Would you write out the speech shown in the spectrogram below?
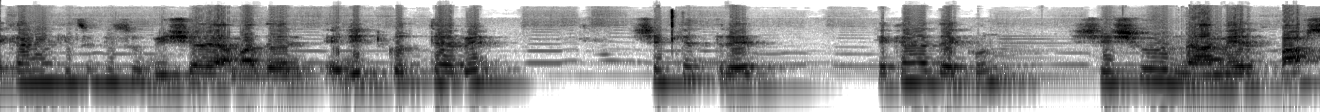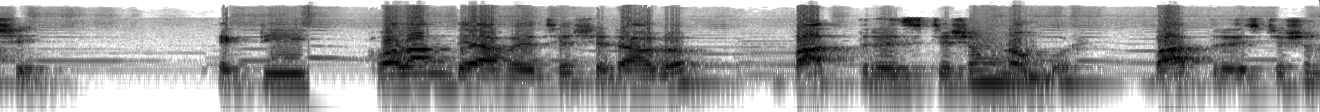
এখানে কিছু কিছু বিষয় আমাদের এডিট করতে হবে। সেক্ষেত্রে এখানে দেখুন, শিশুর নামের পাশে একটি কলাম দেয়া হয়েছে, সেটা হলো birth registration number, birth registration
